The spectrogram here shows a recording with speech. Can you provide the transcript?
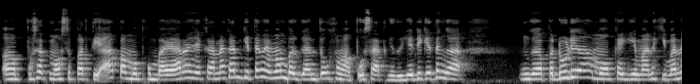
uh, pusat mau seperti apa mau pembayarannya. Karena kan kita memang bergantung sama pusat gitu. Jadi kita nggak nggak peduli lah mau kayak gimana gimana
